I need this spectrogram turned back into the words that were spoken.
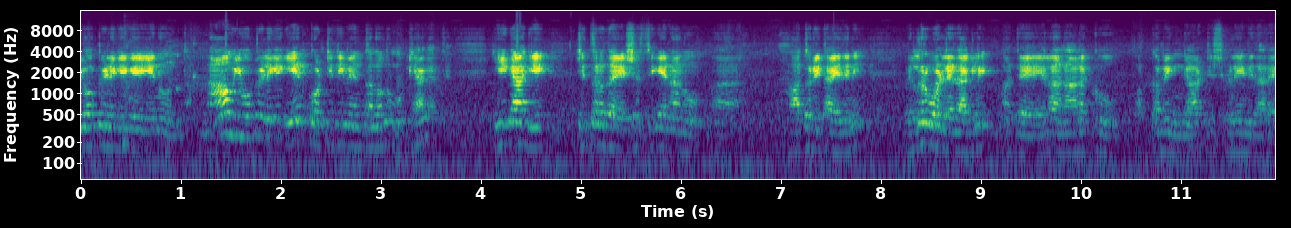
ಯುವ ಪೀಳಿಗೆಗೆ ಏನು ಅಂತ. ನಾವು ಯುವ ಪೀಳಿಗೆಗೆ ಏನು ಕೊಟ್ಟಿದ್ದೀವಿ ಅಂತ ಅನ್ನೋದು ಮುಖ್ಯ ಆಗುತ್ತೆ. ಹೀಗಾಗಿ ಚಿತ್ರದ ಯಶಸ್ಸಿಗೆ ನಾನು ಹಾತೊರಿತಾ ಇದ್ದೀನಿ. ಎಲ್ಲರೂ ಒಳ್ಳೆಯದಾಗಲಿ ಮತ್ತು ಎಲ್ಲ ನಾಲ್ಕು ಅಪ್ಕಮಿಂಗ್ ಆರ್ಟಿಸ್ಟ್ಗಳೇನಿದ್ದಾರೆ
